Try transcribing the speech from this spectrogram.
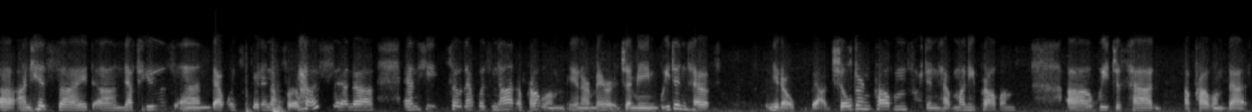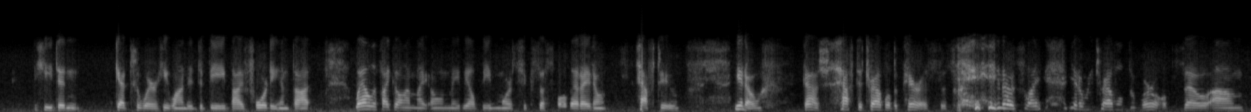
Uh, on his side, uh, nephews, and that was good enough for us. And uh, and he, so that was not a problem in our marriage. I mean, we didn't have you know, uh, children problems. We didn't have money problems. Uh, we just had a problem that he didn't get to where he wanted to be by 40 and thought, well, if I go on my own, maybe I'll be more successful, that I don't have to, you know, gosh, have to travel to Paris this way. you know, it's like, you know, we traveled the world. So, um,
